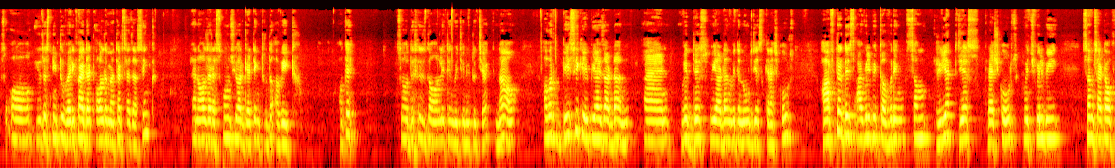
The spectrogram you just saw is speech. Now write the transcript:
So uh, you just need to verify that all the methods has async and all the response you are getting through the await. Okay? So this is the only thing which you need to check. Now our basic APIs are done and with this we are done with the Node.js crash course after this I will be covering some React.js crash course which will be some set of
